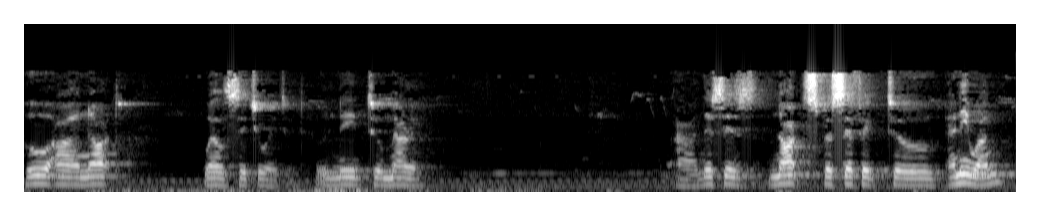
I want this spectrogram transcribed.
who are not well situated, who need to marry. Uh, this is not specific to anyone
